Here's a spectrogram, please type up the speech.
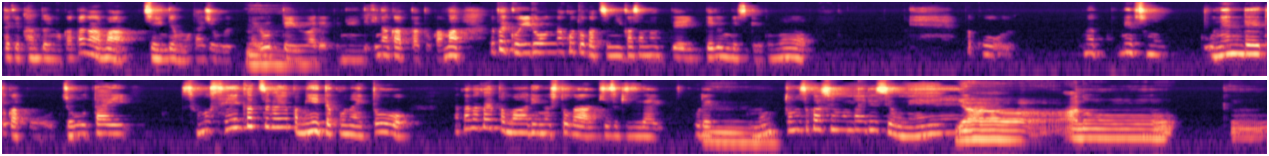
だけど担当医の方が、まあ、通院でも大丈夫だよって言われて入院できなかったとか、まあ、やっぱりこういろんなことが積み重なっていってるんですけれども、こう、まあね、その、お年齢とかこう、状態、その生活がやっぱ見えてこないと、なかなかやっぱ周りの人が気づきづらい。これ、うん本当難しい問題ですよね。いやー、あのーうん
